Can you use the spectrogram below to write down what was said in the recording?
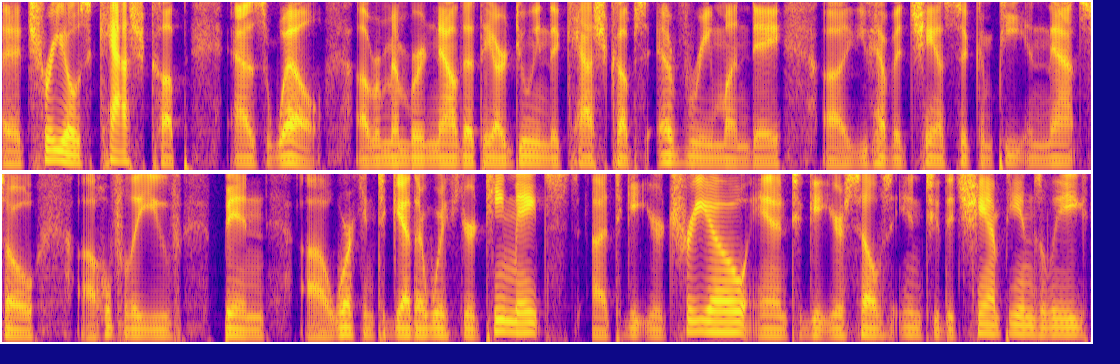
a Trios Cash Cup as well. Uh, remember, now that they are doing the Cash Cups every Monday, uh, you have a chance to compete in that. So uh, hopefully, you've been uh, working together with your teammates uh, to get your trio and to get yourselves into the Champions League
